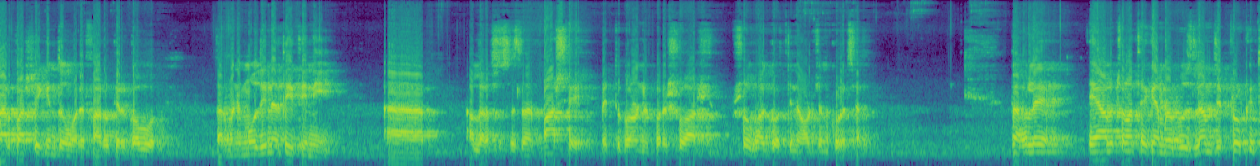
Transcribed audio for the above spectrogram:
তার পাশেই কিন্তু উমরে ফারুকের কবর। তার মানে মদিনাতেই তিনি আল্লাহ রাসুসাহ ইসলামের পাশে মৃত্যুবরণের পরে শোয়ার সৌভাগ্য তিনি অর্জন করেছেন। তাহলে এই আলোচনা থেকে আমরা বুঝলাম যে প্রকৃত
